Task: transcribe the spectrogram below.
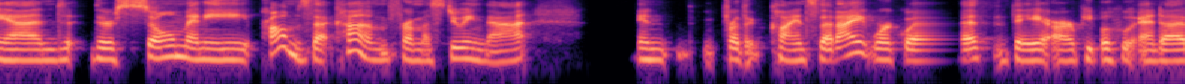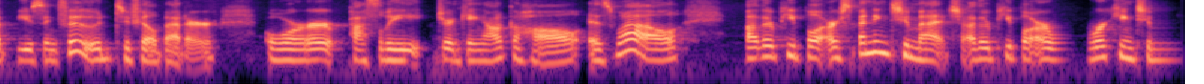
And there's so many problems that come from us doing that. And for the clients that I work with, they are people who end up using food to feel better or possibly drinking alcohol as well. Other people are spending too much. Other people are working too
